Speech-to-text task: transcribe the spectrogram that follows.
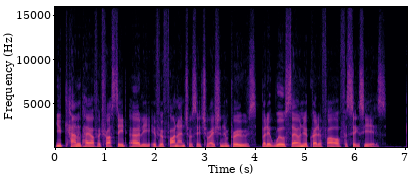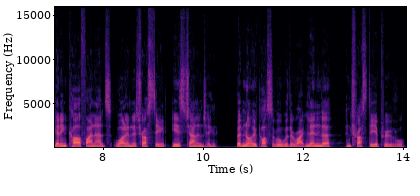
You can pay off a trust deed early if your financial situation improves, but it will stay on your credit file for six years. Getting car finance while in a trust deed is challenging, but not impossible with the right lender and trustee approval.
